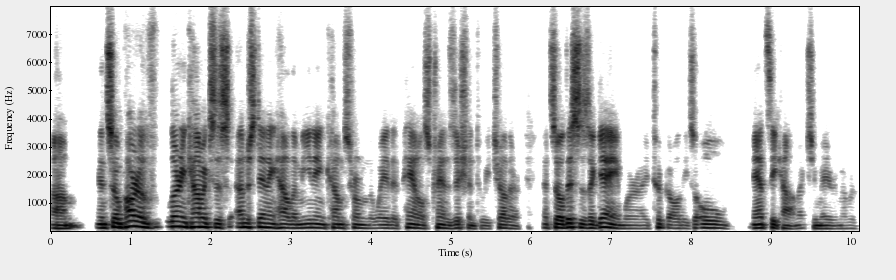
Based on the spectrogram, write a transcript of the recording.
Um, and so part of learning comics is understanding how the meaning comes from the way that panels transition to each other. And so this is a game where I took all these old Nancy comics, you may remember,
